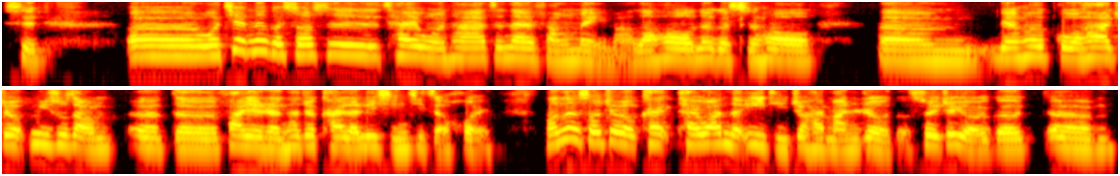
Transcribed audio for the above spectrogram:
是，呃，我记得那个时候是蔡英文他正在访美嘛，然后那个时候。嗯，联合国他就秘书长呃的发言人他就开了例行记者会，然后那时候就有开台湾的议题就还蛮热的，所以就有一个嗯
